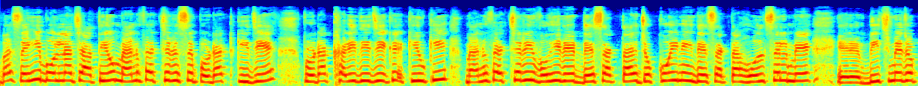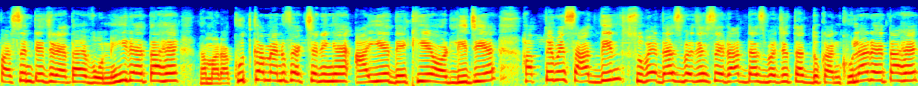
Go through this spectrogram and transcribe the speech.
बस यही बोलना चाहती हूँ मैन्युफैक्चरर से प्रोडक्ट कीजिए प्रोडक्ट खरीदीजिए क्योंकि मैन्युफैक्चर ही वही रेट दे सकता है जो कोई नहीं दे सकता। होलसेल में बीच में जो परसेंटेज रहता है, वो नहीं रहता है। हमारा खुद का मैन्युफैक्चरिंग है। आइए, देखिए और लीजिए। हफ़्ते में सात दिन, सुबह दस बजे से रात दस बजे तक दुकान खुला रहता है।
